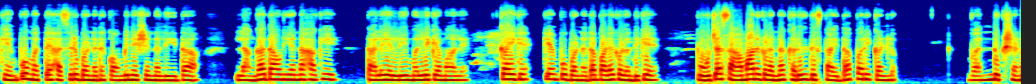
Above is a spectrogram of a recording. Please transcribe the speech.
ಕೆಂಪು ಮತ್ತೆ ಹಸಿರು ಬಣ್ಣದ ಕಾಂಬಿನೇಷನ್ನಲ್ಲಿ ಇದ್ದ ಲಂಗ ದಾವಣಿಯನ್ನ ಹಾಕಿ ತಲೆಯಲ್ಲಿ ಮಲ್ಲಿಗೆ ಮಾಲೆ, ಕೈಗೆ ಕೆಂಪು ಬಣ್ಣದ ಬಳೆಗಳೊಂದಿಗೆ ಪೂಜಾ ಸಾಮಾನುಗಳನ್ನ ಖರೀದಿಸ್ತಾ ಇದ್ದ ಪರಿ ಕಣ್ಲು ಒಂದು ಕ್ಷಣ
